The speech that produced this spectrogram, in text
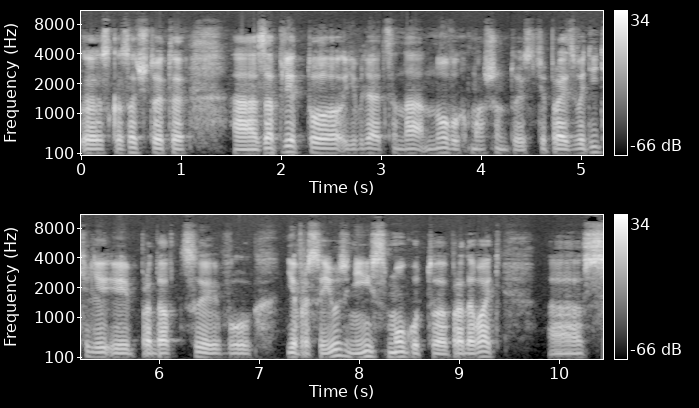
э, сказать, что это а, запрет то является на новых машин, то есть производители и продавцы в Евросоюзе не смогут продавать а, с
